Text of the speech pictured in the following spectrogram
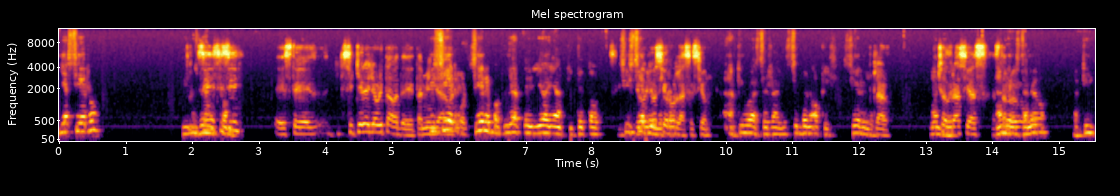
ya cierro. Sí, sí, sí. Este, si quiere yo ahorita eh, también y ya... Cierre, cierre, porque ya te dio ya arquitecto. Sí, sí, yo, yo, cierro pues. la sesión. Aquí voy a cerrar. Sí, bueno, ok, cierre. Claro. Muchas gracias. Hasta luego. Hasta luego. Aquí.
